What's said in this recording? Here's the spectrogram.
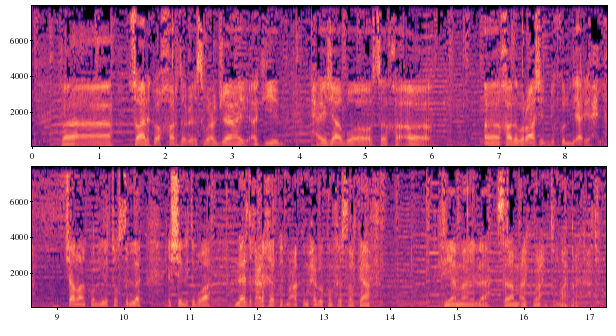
فسؤالك لو اخرته للاسبوع الجاي أكيد حيجاوبه أستاذ آه، خالد أبو راشد بكل أريحية. إن شاء الله نكون قدرت توصل لك الشيء اللي تبغاه. نلتقي على خير كنت معكم محبكم فيصل كاف. في أمان الله، السلام عليكم ورحمة الله وبركاته.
